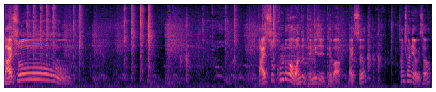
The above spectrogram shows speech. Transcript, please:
nice. nice 콤보가 완전 데미지 대박. nice. 천천히 여기서.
